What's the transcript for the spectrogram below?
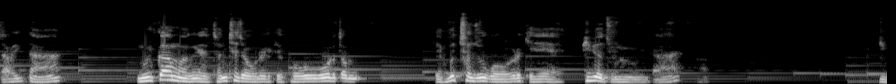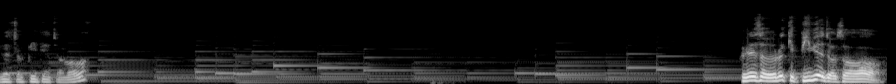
자, 일단, 물감은 그냥 전체적으로 이렇게 골고루 좀 이렇게 묻혀주고, 이렇게 비벼주는 겁니다. 비벼줘, 비벼줘. 그래서 이렇게 비벼줘서,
